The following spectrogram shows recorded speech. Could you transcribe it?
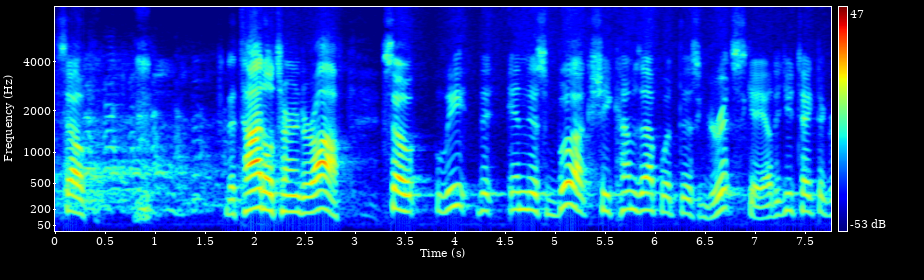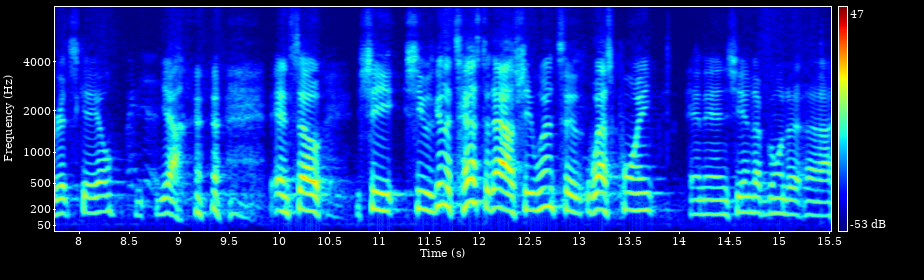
So the title turned her off. So in this book, she comes up with this grit scale. Did you take the grit scale? Yeah. and so she, she was going to test it out. She went to West Point and then she ended up going to, uh,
